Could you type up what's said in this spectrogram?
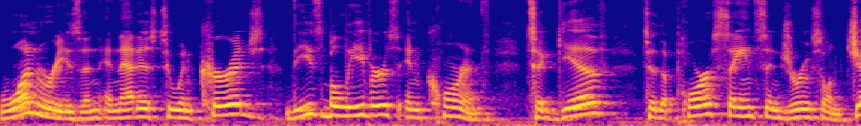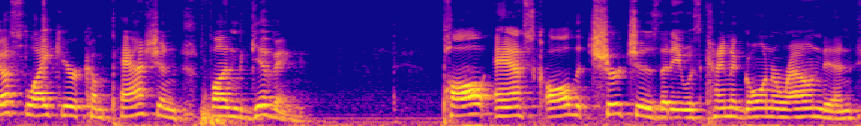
one reason, and that is to encourage these believers in Corinth to give to the poor saints in Jerusalem, just like your compassion fund giving. Paul asked all the churches that he was kind of going around in,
